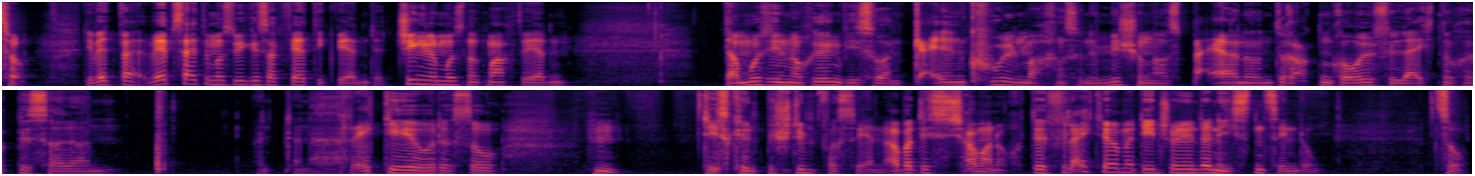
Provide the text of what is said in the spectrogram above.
So, die Web Webseite muss wie gesagt fertig werden, der Jingle muss noch gemacht werden. Da muss ich noch irgendwie so einen geilen, coolen machen, so eine Mischung aus Bayern und Rock'n'Roll, vielleicht noch ein bisschen an, an, an Reggae oder so. Hm, das könnte bestimmt was werden, aber das schauen wir noch. Das, vielleicht hören wir den schon in der nächsten Sendung. So.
